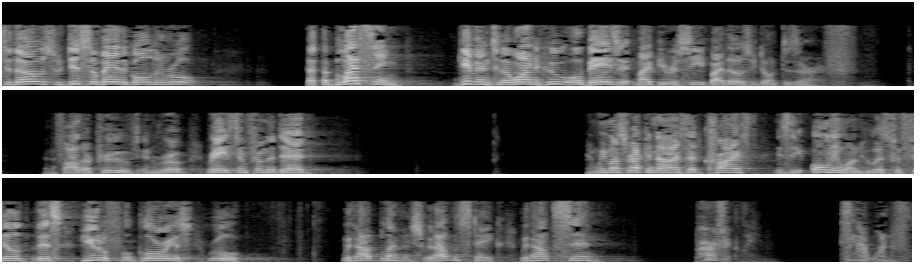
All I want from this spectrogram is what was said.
to those who disobey the golden rule. that the blessing given to the one who obeys it might be received by those who don't deserve. And the Father approved and raised him from the dead. And we must recognize that Christ is the only one who has fulfilled this beautiful, glorious rule without blemish, without mistake, without sin, perfectly. Isn't that wonderful?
